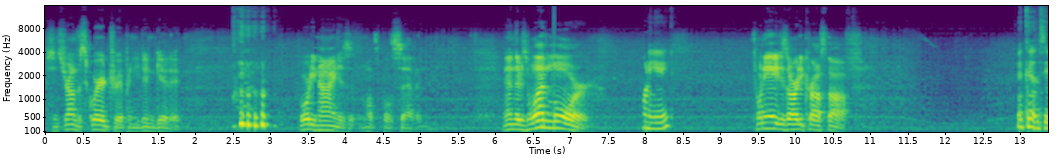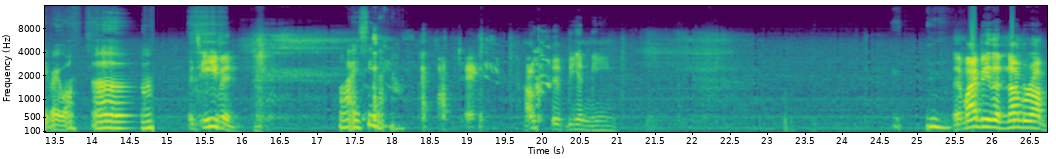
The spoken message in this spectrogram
Since you're on the squared trip and you didn't get it. 49 is a multiple of 7. And there's one more. 28. 28 is already crossed off. I couldn't see it very well. Um, It's even. well, I see that now. How could it be mean? It might be the number I'm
